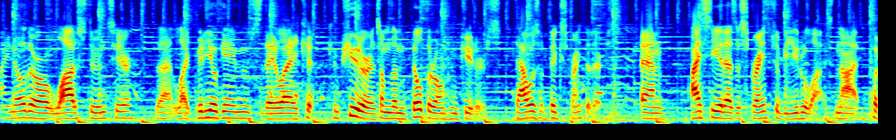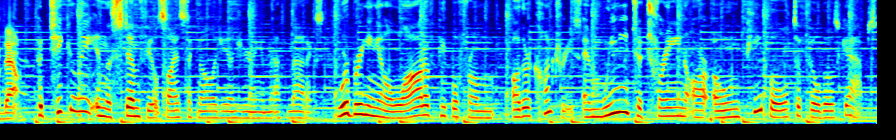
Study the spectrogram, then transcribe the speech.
I know there are a lot of students here that like video games, they like computers. Some of them built their own computers. That was a big strength of theirs. And I see it as a strength to be utilized, not put down. Particularly in the STEM field, science, technology, engineering, and mathematics, we're bringing in a lot of people from other countries, and we need to train our own people to fill those gaps.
